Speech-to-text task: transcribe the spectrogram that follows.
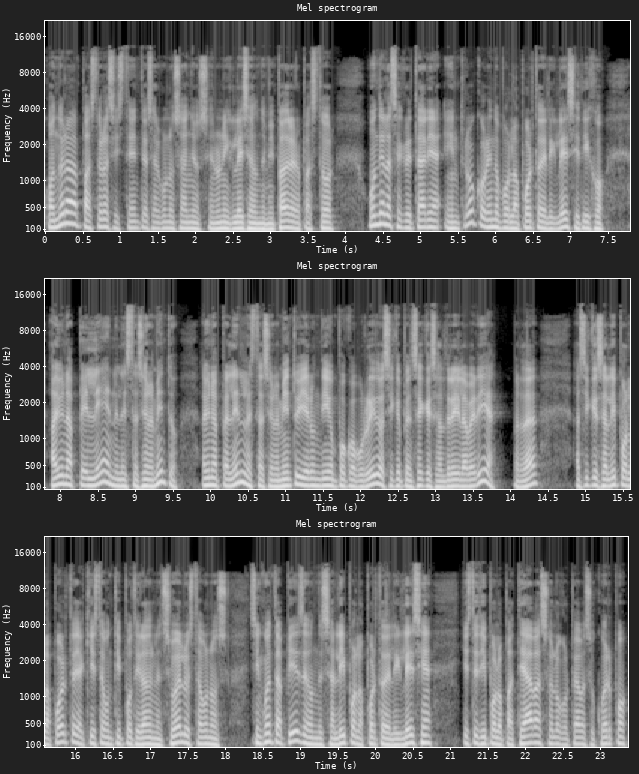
Cuando era pastor asistente hace algunos años en una iglesia donde mi padre era pastor, un día la secretaria entró corriendo por la puerta de la iglesia y dijo, hay una pelea en el estacionamiento, hay una pelea en el estacionamiento y era un día un poco aburrido, así que pensé que saldré y la vería, ¿verdad? Así que salí por la puerta y aquí estaba un tipo tirado en el suelo, estaba unos 50 pies de donde salí por la puerta de la iglesia y este tipo lo pateaba, solo golpeaba su cuerpo.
